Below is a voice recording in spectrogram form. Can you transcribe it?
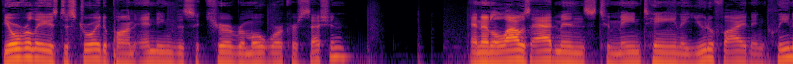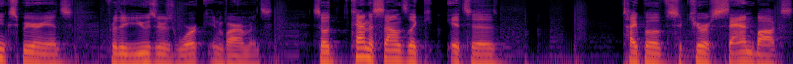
The overlay is destroyed upon ending the secure remote worker session, and it allows admins to maintain a unified and clean experience for their users' work environments. So it kind of sounds like it's a type of secure sandbox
